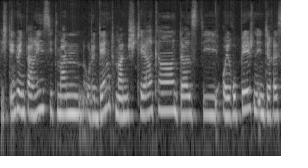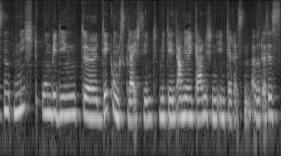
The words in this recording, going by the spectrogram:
Ich denke, in Paris sieht man oder denkt man stärker, dass die europäischen Interessen nicht unbedingt äh, deckungsgleich sind mit den amerikanischen Interessen. Also das ist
